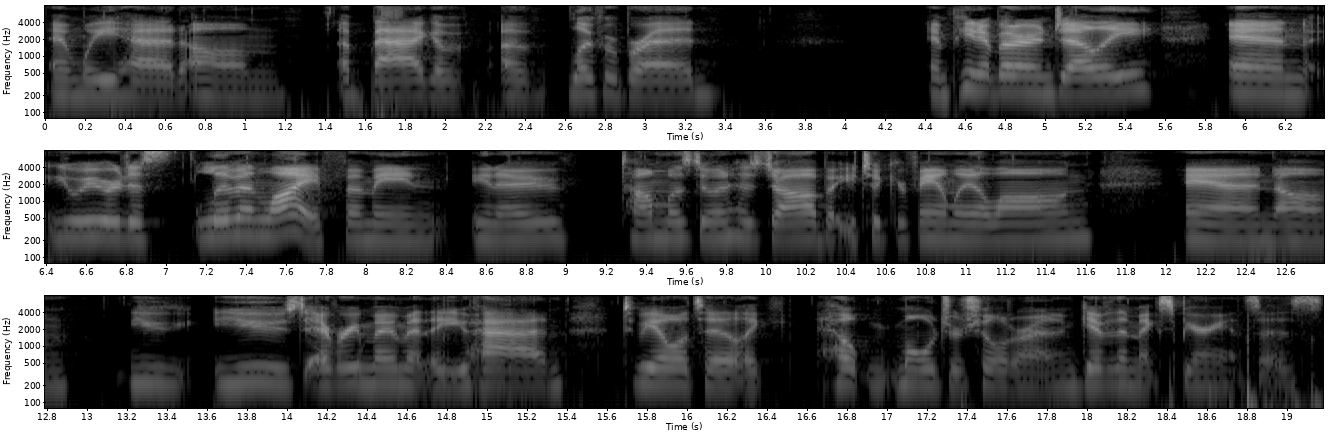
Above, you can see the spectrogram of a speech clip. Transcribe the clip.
and we had um, a bag of a loaf of bread and peanut butter and jelly, and we were just living life. I mean, you know, Tom was doing his job, but you took your family along, and um, you used every moment that you had to be able to like help mold your children and give them experiences.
